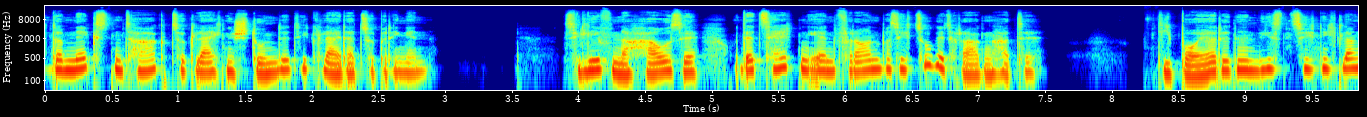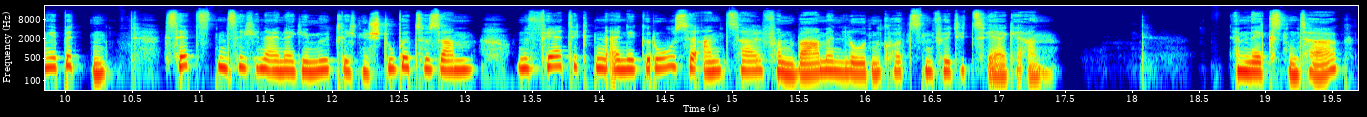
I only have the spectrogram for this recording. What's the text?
und am nächsten Tag zur gleichen Stunde die Kleider zu bringen. Sie liefen nach Hause und erzählten ihren Frauen, was sich zugetragen hatte. Die Bäuerinnen ließen sich nicht lange bitten, setzten sich in einer gemütlichen Stube zusammen und fertigten eine große Anzahl von warmen Lodenkotzen für die Zwerge an. Am nächsten Tag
